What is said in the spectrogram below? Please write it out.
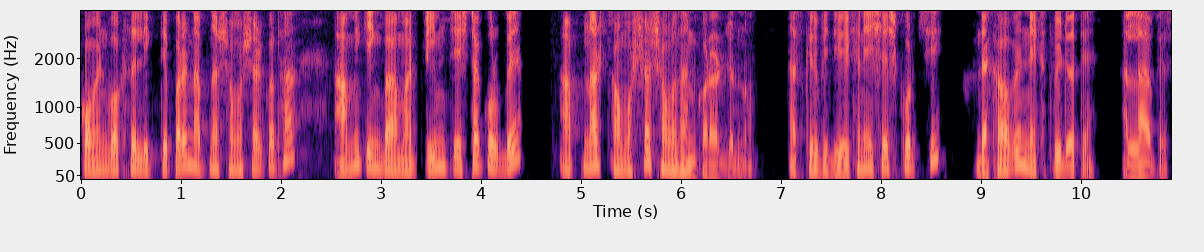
কমেন্ট বক্সে লিখতে পারেন আপনার সমস্যার কথা, আমি কিংবা আমার টিম চেষ্টা করবে আপনার সমস্যার সমাধান করার জন্য। আজকের ভিডিও এখানেই শেষ করছি। দেখা হবে নেক্সট ভিডিওতে। আল্লাহ হাফেজ।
